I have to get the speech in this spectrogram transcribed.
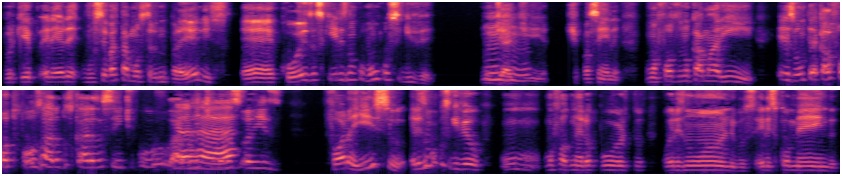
Porque ele, ele, você vai estar tá mostrando para eles é, coisas que eles não vão conseguir ver no uhum. dia a dia. Tipo assim, ele, uma foto no camarim. Eles vão ter aquela foto pousada dos caras, assim, tipo, lá uhum. sorriso. Fora isso, eles não vão conseguir ver um, uma foto no aeroporto, ou eles no ônibus, eles comendo,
